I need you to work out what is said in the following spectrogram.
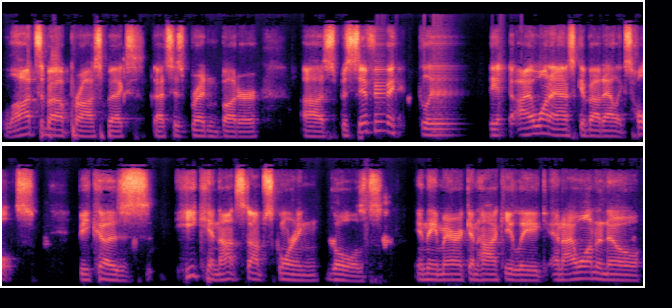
Lots about prospects. That's his bread and butter. Uh, specifically, I want to ask about Alex Holtz because he cannot stop scoring goals in the American Hockey League. And I want to know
